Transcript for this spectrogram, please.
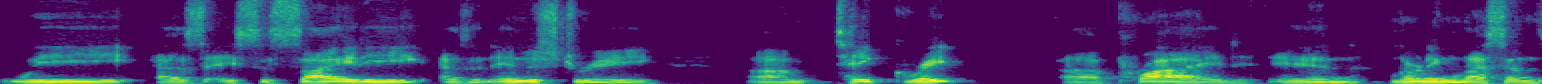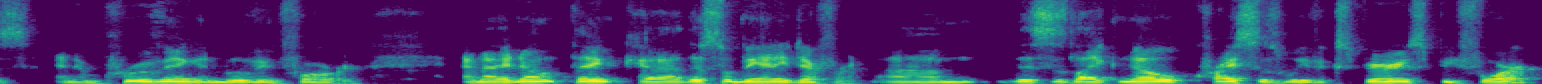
we, as a society, as an industry, um, take great uh, pride in learning lessons and improving and moving forward. And I don't think uh, this will be any different. Um, this is like no crisis we've experienced before,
